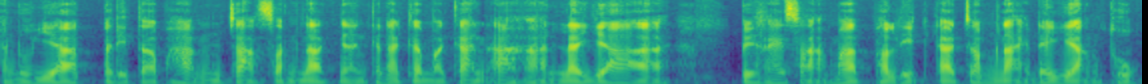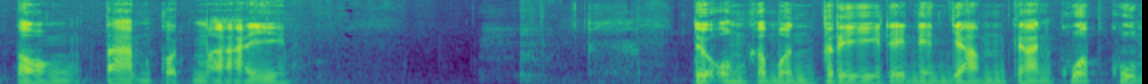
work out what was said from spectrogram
อนุญาตผลิตภัณฑ์จากสำนักงานคณะกรรมการอาหารและยา เพื่อให้สามารถผลิตและจำหน่ายได้อย่างถูกต้องตามกฎหมาย โดยองคมนตรีได้เน้นย้ำการควบคุม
